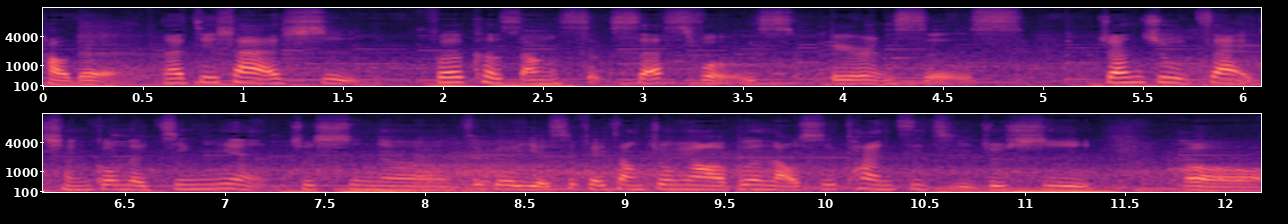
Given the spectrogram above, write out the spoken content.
好的，那接下来是 focus on successful experiences，专注在成功的经验，就是呢，这个也是非常重要，不能老是看自己就是呃，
